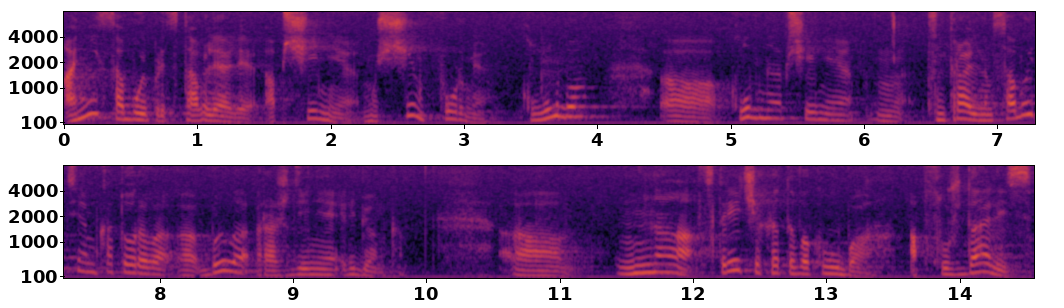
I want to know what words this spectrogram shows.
Они собой представляли общение мужчин в форме клуба, клубное общение, центральным событием которого э, было рождение ребенка. Э, на встречах этого клуба обсуждались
